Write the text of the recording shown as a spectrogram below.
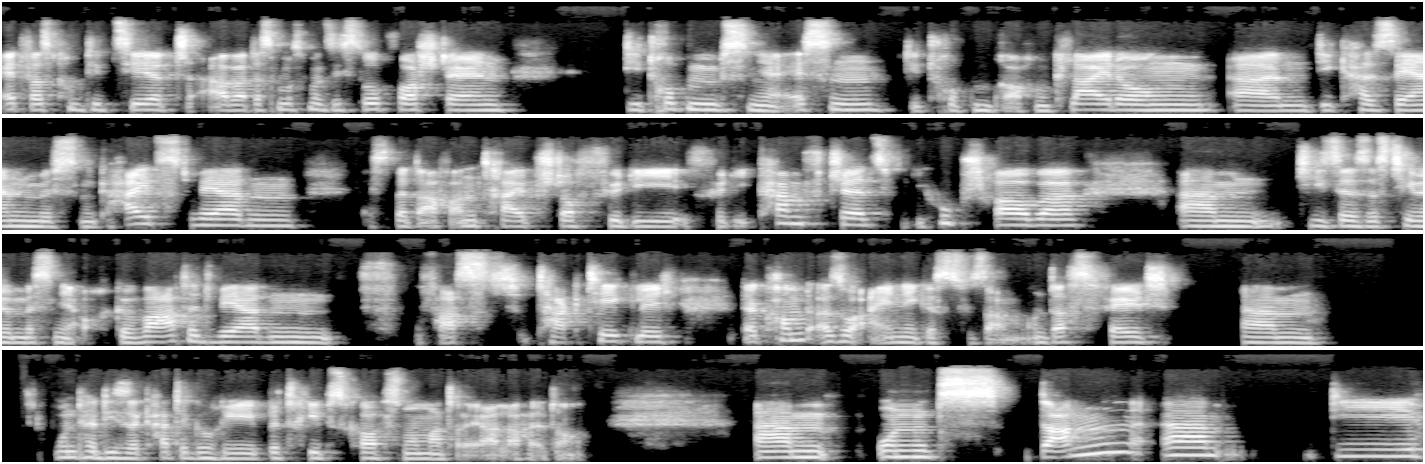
etwas kompliziert, aber das muss man sich so vorstellen. Die Truppen müssen ja essen, die Truppen brauchen Kleidung, ähm, die Kasernen müssen geheizt werden, es bedarf an Treibstoff für die, für die Kampfjets, für die Hubschrauber. Ähm, diese Systeme müssen ja auch gewartet werden, fast tagtäglich. Da kommt also einiges zusammen und das fällt ähm, unter diese Kategorie Betriebskosten und Materialerhaltung. Ähm, und dann ähm, die,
